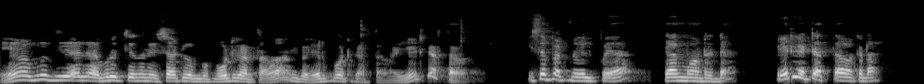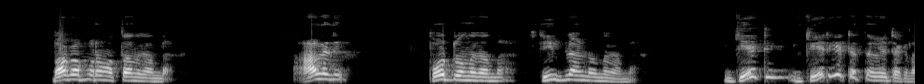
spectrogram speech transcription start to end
ఏం అభివృద్ధి చేయాలి? అభివృద్ధి చెందిన విశాఖలో ఇంకో పోర్టు కడతావా? ఇంకో ఎయిర్పోర్ట్ కడతావా? ఏటి కడతావా? విశాఖపట్నం వెళ్ళిపోయా? జగన్మోహన్ రెడ్డి? ఏటి కట్టేస్తావు అక్కడ? భోగాపురం వస్తుంది కదా ఆల్రెడీ పోర్ట్ ఉంది కదా స్టీల్ ప్లాంట్ ఉంది కదా ఇంకేటి? ఇంకేటి కట్టేస్తావు ఏంటి అక్కడ?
